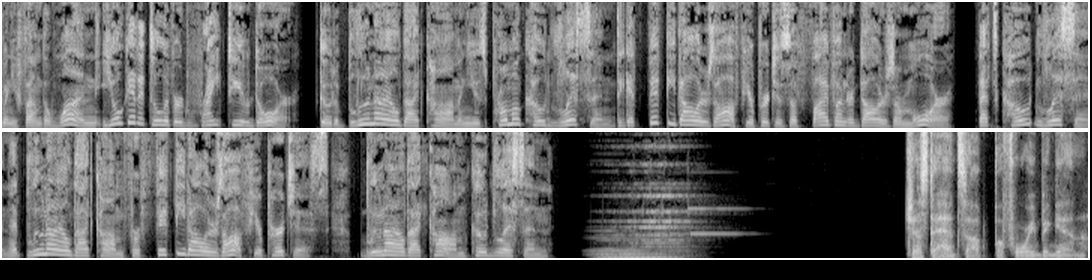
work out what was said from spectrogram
When you find the one, you'll get it delivered right to your door. Go to Bluenile.com and use promo code LISTEN to get $50 off your purchase of $500 or more. That's code LISTEN at Bluenile.com for $50 off your purchase. Bluenile.com code LISTEN. Just a heads up before we begin.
